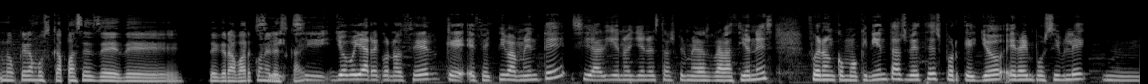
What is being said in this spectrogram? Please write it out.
no éramos capaces de, de, de grabar con sí, el Skype. Sí, yo voy a reconocer que efectivamente, si alguien oye nuestras primeras grabaciones, fueron como 500 veces porque yo era imposible mmm,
